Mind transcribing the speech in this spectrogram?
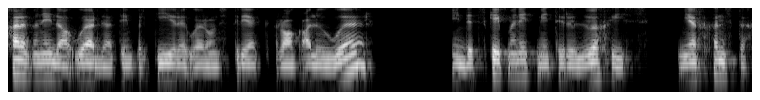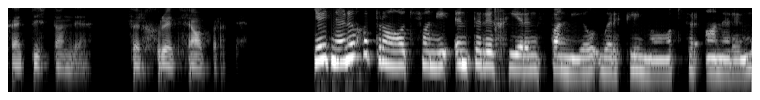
gaan dit maar net daaroor dat temperature oor ons streek raak al hoe hoër en dit skep maar net meteorologies meer gunstige toestande vir groot veldbrande. Jy het nou nog gepraat van die interregeringspaneel oor klimaatsverandering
